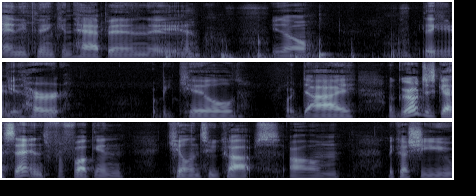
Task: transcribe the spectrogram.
anything can happen. And, Yeah. you know, they Yeah. could get hurt or be killed or die. A girl just got sentenced for fucking killing two cops um, because she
